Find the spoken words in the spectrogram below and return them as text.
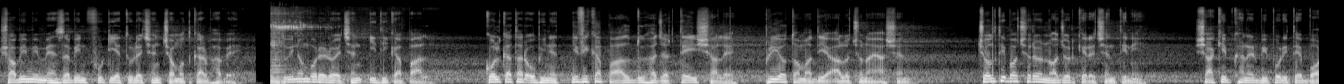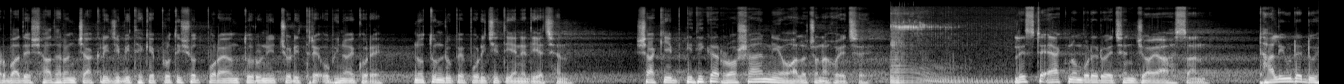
সবই মি মেহজাবিন ফুটিয়ে তুলেছেন চমৎকারভাবে। দুই নম্বরে রয়েছেন ইদিকা পাল। কলকাতার অভিনেত্রী ইভিকা পাল দু হাজার তেইশ সালে প্রিয়তমা দিয়ে আলোচনায় আসেন। চলতি বছরেও নজর কেড়েছেন তিনি। শাকিব খানের বিপরীতে বরবাদে সাধারণ চাকরিজীবী থেকে প্রতিশোধ পরায়ণ তরুণীর চরিত্রে অভিনয় করে নতুন রূপে পরিচিতি এনে দিয়েছেন। শাকিব ইদিকার রসায়ন নিয়েও আলোচনা হয়েছে। লিস্টে এক নম্বরে রয়েছেন জয়া আহসান। ঢালিউডে দুই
